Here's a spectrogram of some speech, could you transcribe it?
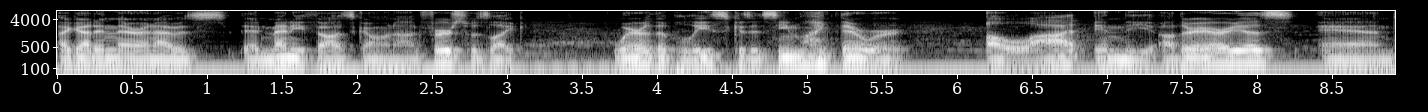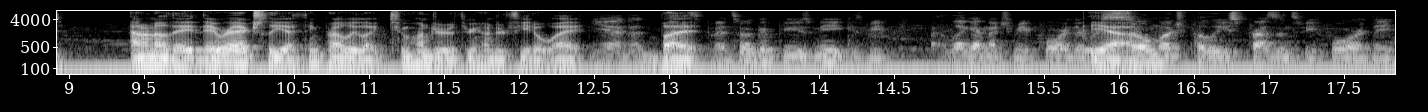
I got in there and I was had many thoughts going on. First was like, where are the police? Because it seemed like there were a lot in the other areas, and I don't know. They they were actually I think probably like 200 or 300 feet away. Yeah, that, But- that's, that's what confused me because we, like I mentioned before, there was Yeah. so much police presence before. They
